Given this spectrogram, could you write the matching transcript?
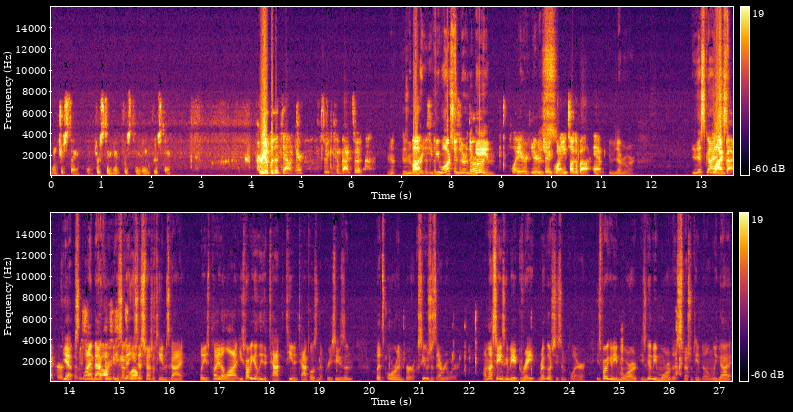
Interesting, interesting, interesting, interesting. Hurry up with it down here so we can come back to it. Yeah, because remember, if a- you watched him during the game, Player He here, was- Jake. Why don't you talk about him? he was everywhere. And this guy, is- Linebacker. Yeah, that we signed in the linebacker. He's, as he's a special teams guy, but he's played a lot. He's probably going to lead the tack team in tackles in the preseason. But it's Oren Burks. He was just everywhere. I'm not saying he's going to be a great regular season player. He's probably going to be more. He's going to be more of the special teams only guy.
